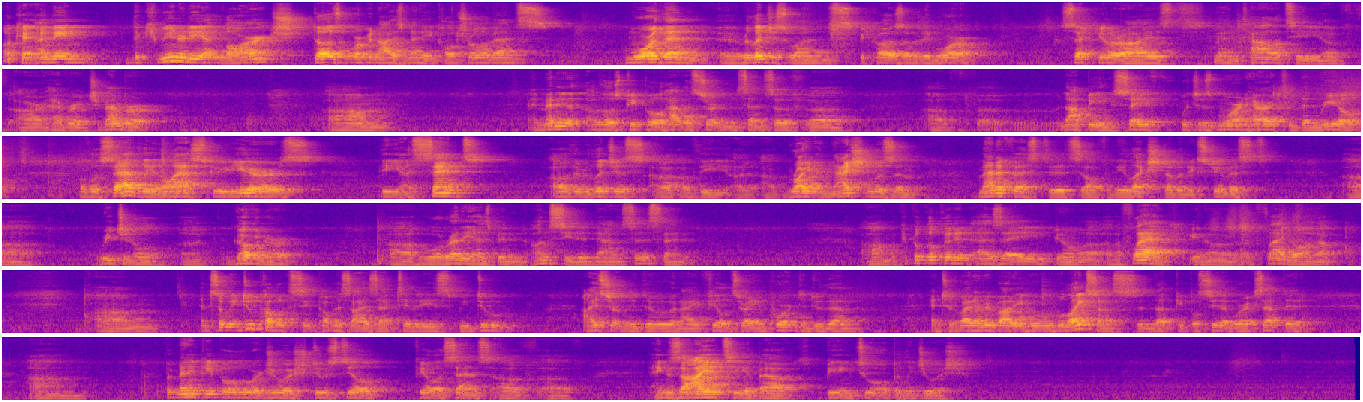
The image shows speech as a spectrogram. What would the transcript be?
Okay, I mean, the community at large does organize many cultural events, more than uh, religious ones because of the more secularized mentality of our average member. Um, and many of those people have a certain sense of, uh, of uh, not being safe, which is more inherited than real. Although sadly, in the last few years, the ascent of the religious, uh, of the uh, uh, right and nationalism manifested itself in the election of an extremist uh, regional uh, governor uh, who already has been unseated now since then. Um, people looked at it as a, you know, a, a flag, you know, a flag going up. Um, and so we do public, publicize activities. We do, I certainly do, and I feel it's very important to do them and to invite everybody who, who likes us and let people see that we're accepted. Um, but many people who are Jewish do still feel a sense of, of anxiety about being too openly Jewish.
